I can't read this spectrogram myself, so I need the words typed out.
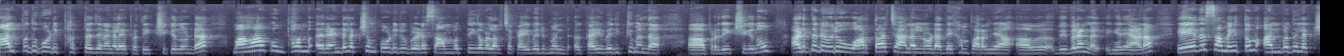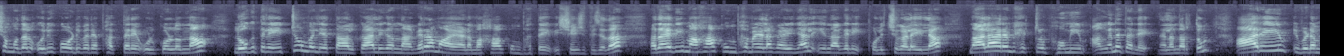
നാൽപ്പത് കോടി ഭക്തജനങ്ങളെ പ്രതീക്ഷിക്കുന്നുണ്ട്. മഹാകുംഭം രണ്ട് ലക്ഷം കോടി രൂപയുടെ സാമ്പത്തിക വളർച്ച കൈവരുമെന്ന് കൈവരിക്കുമെന്ന് പ്രതീക്ഷിക്കുന്നു. അടുത്തിടെ ഒരു വാർത്താ ചാനലിനോട് അദ്ദേഹം പറഞ്ഞ വിവരങ്ങൾ ഇങ്ങനെയാണ്. ഏത് സമയത്തും അൻപത് ലക്ഷം മുതൽ ഒരു കോടി വരെ ഭക്തരെ ഉൾക്കൊള്ളുന്ന ലോകത്തിലെ ഏറ്റവും വലിയ താൽക്കാലിക നഗരമായാണ് മഹാകുംഭത്തെ വിശേഷിപ്പിച്ചത് അതായത് ഈ മഹാകുംഭമേള കഴിഞ്ഞാൽ ഈ നഗരി പൊളിച്ചുകളയില്ല നാലായിരം ഹെക്ടർ ഭൂമിയും അങ്ങനെ തന്നെ നിലനിർത്തും. ആരെയും ഇവിടം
